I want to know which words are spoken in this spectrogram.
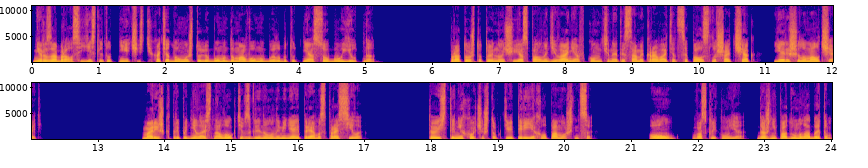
«Не разобрался, есть ли тут нечисть, хотя думаю, что любому домовому было бы тут не особо уютно». Про то, что той ночью я спал на диване, а в комнате на этой самой кровати отсыпалась лошадчак, я решил умолчать. Маришка приподнялась на локте, взглянула на меня и прямо спросила. «То есть ты не хочешь, чтобы к тебе переехала помощница?» «Оу!» — воскликнул я. «Даже не подумал об этом».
